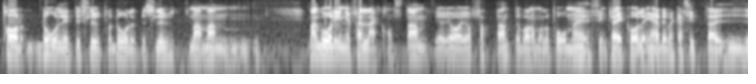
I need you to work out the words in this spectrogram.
tar dåligt beslut på dåligt beslut. Man, man, man går in i fällan konstant. Jag, jag, jag fattar inte vad de håller på med i sin play calling här. Det verkar sitta i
